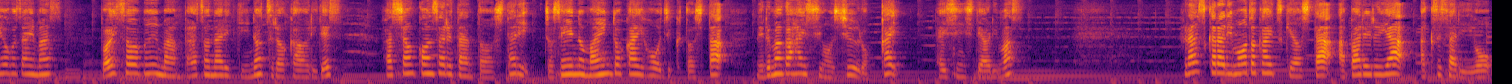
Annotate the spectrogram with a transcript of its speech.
ようございます。ボイスオブウーマンパーソナリティの鶴香織です。ファッションコンサルタントをしたり女性のマインド解放軸としたメルマガ配信を週6回配信しております。フランスからリモート買い付けをしたアパレルやアクセサリーを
